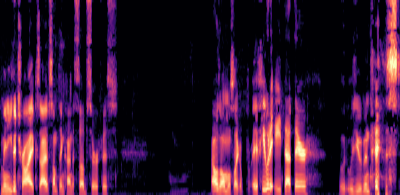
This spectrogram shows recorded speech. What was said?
I mean, you could try it because I have something kind of subsurface. I don't know. That was almost like a. If he would have ate that there, would, would you have been pissed?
